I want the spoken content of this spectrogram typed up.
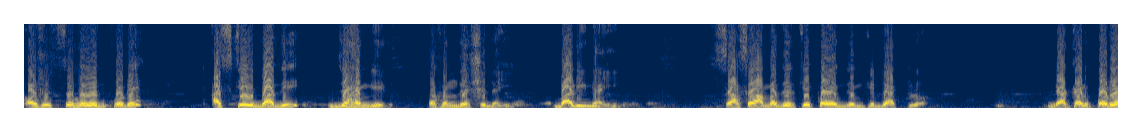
অসুস্থ হয়ে পরে আজকের বাদী জাহাঙ্গীর, তখন দেশে নাই, বাড়ি নাই। চাচা আমাদেরকে কয়েকজনকে ডাকলো। ডাকার পরে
